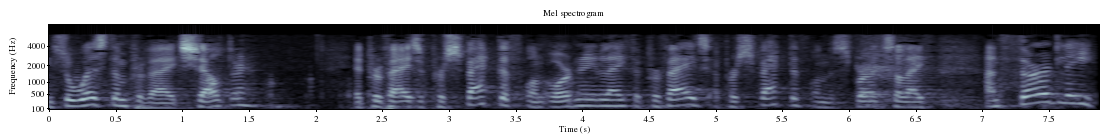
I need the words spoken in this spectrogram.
And so wisdom provides shelter. It provides a perspective on ordinary life. It provides a perspective on the spiritual life. And thirdly,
